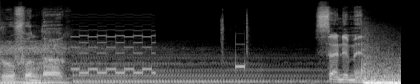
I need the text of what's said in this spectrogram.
ప్రూఫ్ ఉందా? సెంటిమెంట్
